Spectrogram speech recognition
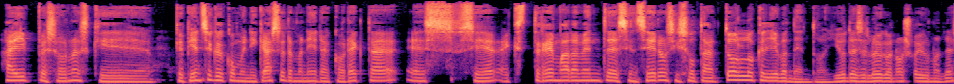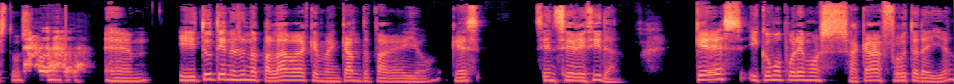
Hay personas que, que piensan que comunicarse de manera correcta es ser extremadamente sinceros y soltar todo lo que llevan dentro. Yo desde luego no soy uno de estos. Em, y tú tienes una palabra que me encanta para ello, que es sincericida. ¿Qué es y cómo podemos sacar fruta de ella?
